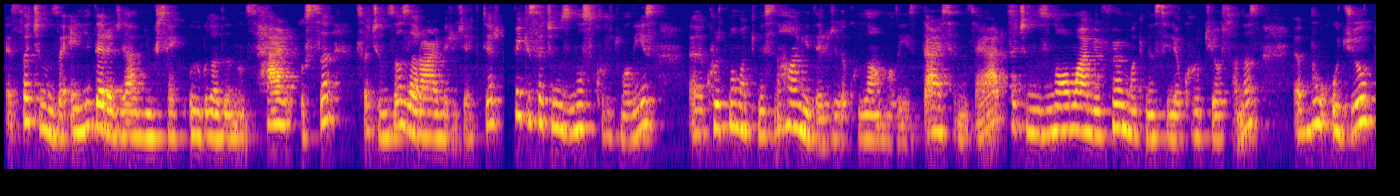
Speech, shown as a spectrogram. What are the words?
e, saçınıza 50 dereceden yüksek uyguladığınız her ısı saçınıza zarar verecektir. Peki saçımızı nasıl kurutmalıyız? E, kurutma makinesini hangi derecede kullanmalıyız derseniz eğer saçınızı normal bir fön makinesiyle kurutuyorsanız e, bu ucu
